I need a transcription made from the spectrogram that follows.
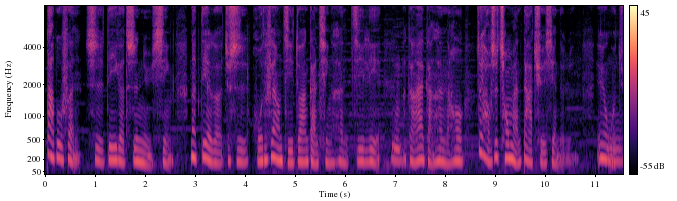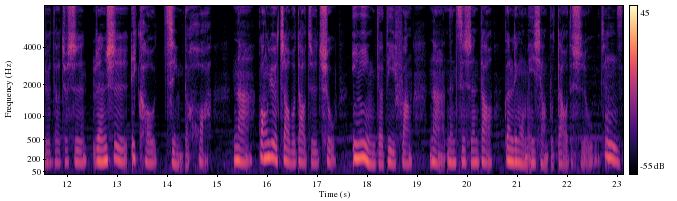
大部分是第一个是女性，那第二个就是活得非常极端，感情很激烈，嗯，敢爱敢恨，然后最好是充满大缺陷的人，因为我觉得就是人是一口井的话，那光越照不到之处，阴影的地方，那能滋生到更令我们意想不到的事物，这样子。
